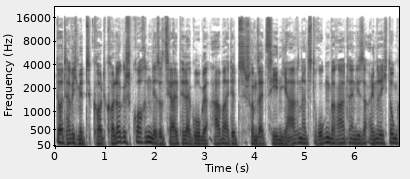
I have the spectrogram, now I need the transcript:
Dort habe ich mit Kurt Koller gesprochen. Der Sozialpädagoge arbeitet schon seit zehn Jahren als Drogenberater in dieser Einrichtung.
